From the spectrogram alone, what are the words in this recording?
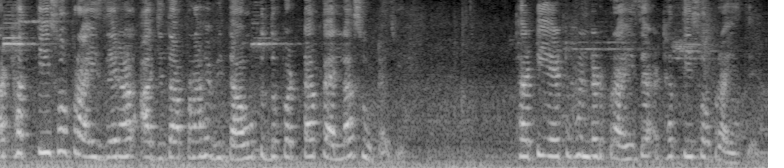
3800 ਪ੍ਰਾਈਸ ਦੇ ਨਾਲ ਅੱਜ ਦਾ ਆਪਣਾ ਇਹ ਵਿਦਆਊਟ ਦੁਪੱਟਾ ਪਹਿਲਾ ਸੂਟ ਹੈ ਜੀ। 3800 ਪ੍ਰਾਈਸ ਹੈ 3800 ਪ੍ਰਾਈਸ ਦੇ ਨਾਲ।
